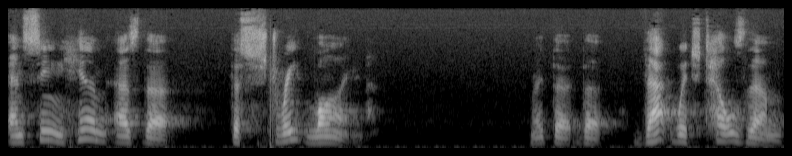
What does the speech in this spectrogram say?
and seeing Him as the, the straight line, right? The, the, that which tells them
